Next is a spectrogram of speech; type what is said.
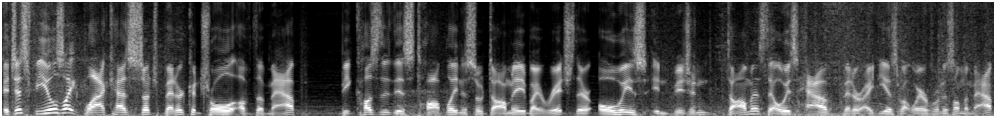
It just feels like Black has such better control of the map because this top lane is so dominated by Rich. They're always in vision dominance. They always have better ideas about where everyone is on the map.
